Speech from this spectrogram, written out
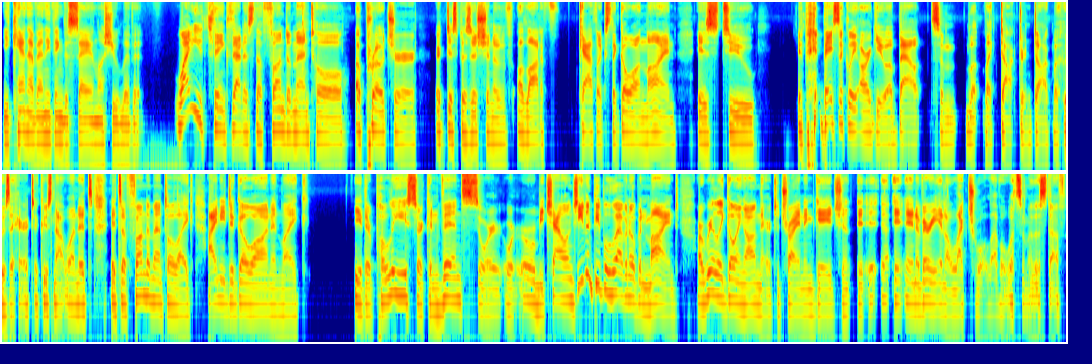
You can't have anything to say unless you live it. Why do you think that is the fundamental approach or, or disposition of a lot of Catholics that go online is to basically argue about some like doctrine dogma who's a heretic who's not one it's it's a fundamental like i need to go on and like either police or convince or, or, or be challenged even people who have an open mind are really going on there to try and engage in, in a very intellectual level with some of this stuff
